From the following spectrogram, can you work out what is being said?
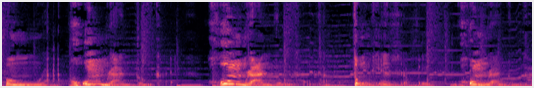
轰然轰然中开，轰然中开。看，洞天石灰，轰然中开。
